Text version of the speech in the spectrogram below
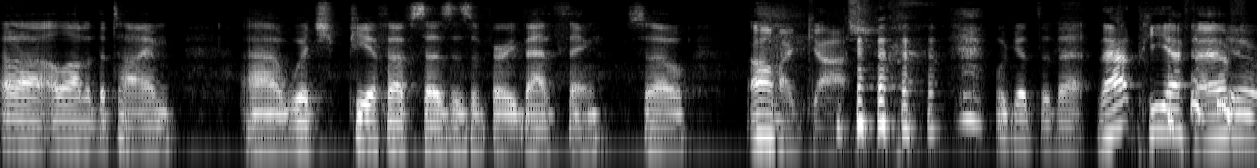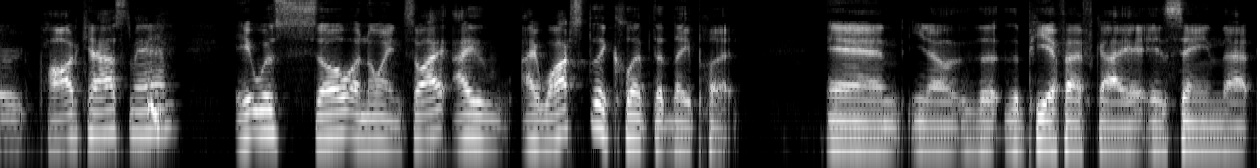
uh, a lot of the time, uh, which PFF says is a very bad thing. So. Oh my gosh. we'll get to that. That PFF yeah, podcast, man, it was so annoying. So I, I I watched the clip that they put, and you know the the PFF guy is saying that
